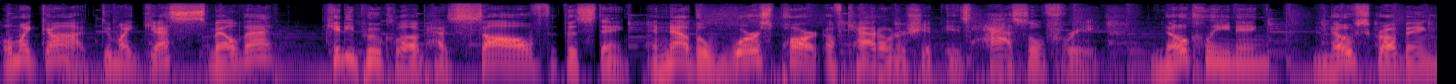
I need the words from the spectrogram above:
oh my God, do my guests smell that? Kitty Poo Club has solved the stink. And now the worst part of cat ownership is hassle free. No cleaning, no scrubbing,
